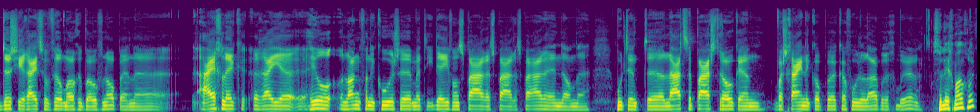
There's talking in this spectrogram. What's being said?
dus je rijdt zoveel mogelijk bovenop. En eh, eigenlijk rij je heel lang van die koersen met het idee van sparen, sparen, sparen. En dan eh, moet het laatste paar stroken en waarschijnlijk op uh, Carrefour de Larbre gebeuren. Zo licht mogelijk?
